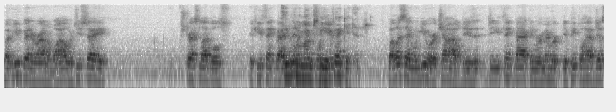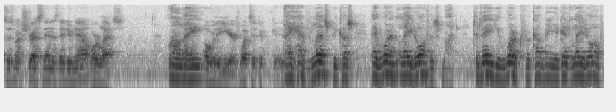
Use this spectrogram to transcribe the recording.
But you've been around a while, would you say stress levels, if you think back Even you, amongst when the you, executives. but let's say when you were a child, do you, do you think back and remember, did people have just as much stress then as they do now or less Well, they, over the years? What's it? they have less because they weren't laid off as much. Today you work for a company, you get laid off,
